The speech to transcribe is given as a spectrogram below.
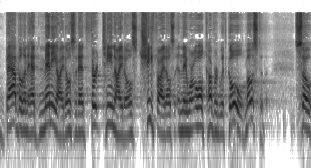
Babylon had many idols. It had 13 idols, chief idols, and they were all covered with gold, most of them. So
